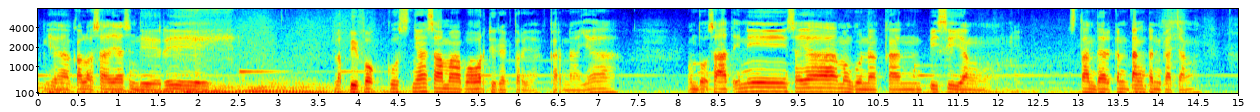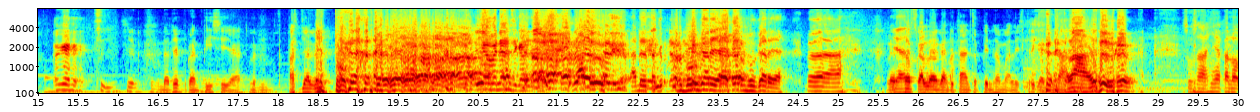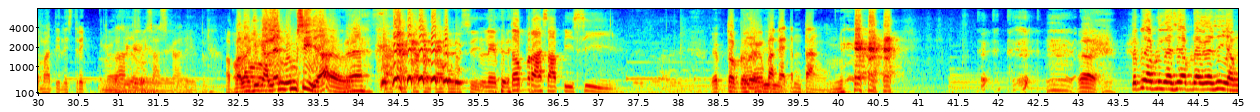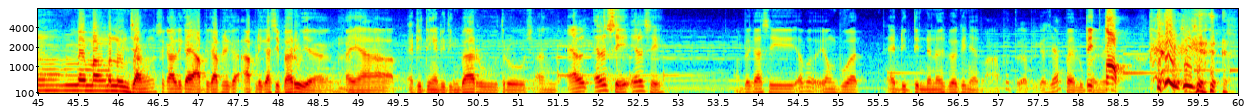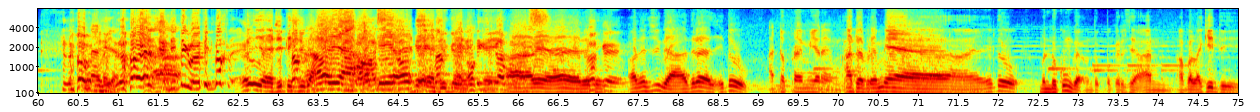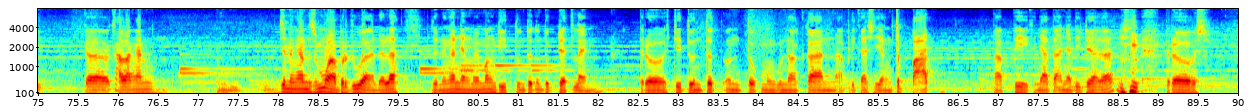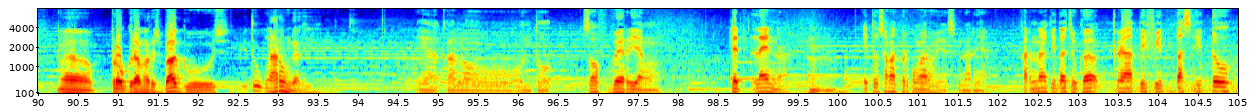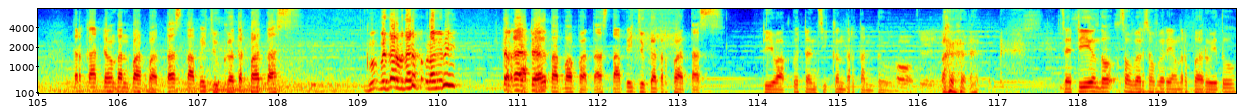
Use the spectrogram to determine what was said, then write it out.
Ya kalau saya sendiri lebih fokusnya sama power director ya. Karena ya Untuk saat ini saya menggunakan PC yang standar kentang dan kacang. Oke. Sebenarnya bukan PC ya, lebih tepatnya laptop. Iya benar sekali. aduh, aduh takut terbongkar ya, terbongkar ya. Laptop Ya, kalau nggak ditancepin sama listrik nggak nyala. susahnya kalau mati listrik. Wah, Oke. susah sekali itu. Apalagi kalian ngungsi ya. Nah, fungsi. Laptop rasa PC. Laptop kalau pakai kentang. Eh, tapi aplikasi-aplikasi yang memang menunjang sekali kayak aplikasi aplikasi baru ya, kayak editing editing baru, terus L- LC LC aplikasi apa yang buat editing dan lain sebagainya apa tuh aplikasi apa ya lupa saya. TikTok. Nah, ya. Loh, editing loh TikTok. Oh iya editing TikTok. juga. Oh iya, Bos. oke oke Editing juga, Ah, iya, iya, editing. Oke. Oh, itu juga terus itu Ada Premiere yang ada Premiere itu mendukung nggak untuk pekerjaan? Apalagi di ke kalangan jenengan semua berdua adalah jenengan yang memang dituntut untuk deadline terus dituntut untuk menggunakan aplikasi yang cepat tapi kenyataannya tidak kan? Terus eh, program harus bagus. Itu ngaruh nggak sih? Ya kalau untuk software yang deadliner Mm-mm. itu sangat berpengaruh ya sebenarnya. Karena kita juga kreativitas itu terkadang tanpa batas tapi juga terbatas. Bentar bentar ulang ini. Terkadang Terkadang. tanpa batas tapi juga terbatas di waktu dan sikon tertentu. Oke. Jadi untuk software-software yang terbaru itu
